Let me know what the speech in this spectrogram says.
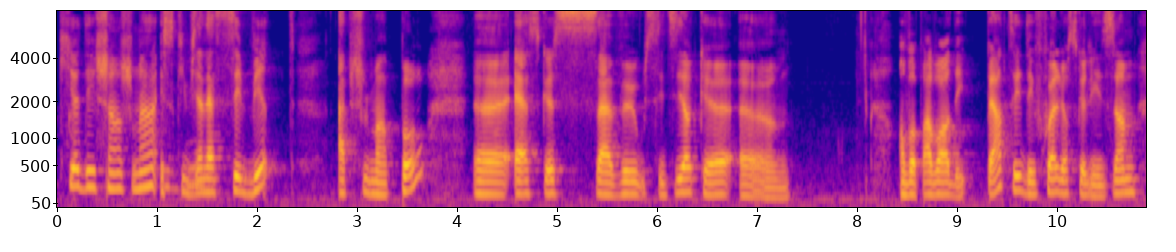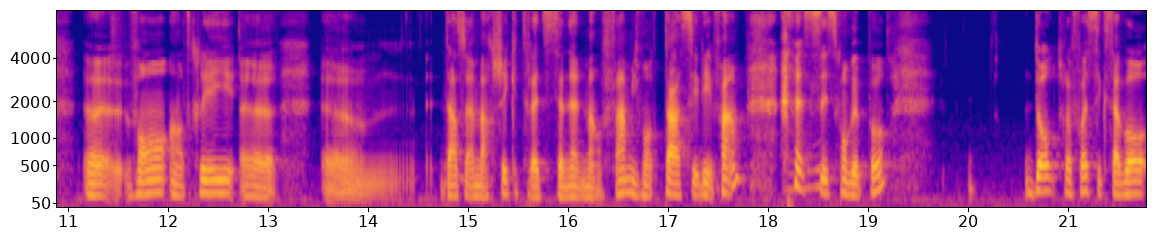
qu'il y a des changements. Est-ce qu'ils viennent assez vite? Absolument pas. Euh, est-ce que ça veut aussi dire que euh, on va pas avoir des pertes? des fois, lorsque les hommes euh, vont entrer dans un marché qui est traditionnellement femme, ils vont tasser les femmes. C'est ce qu'on veut pas. D'autres fois, c'est que ça va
